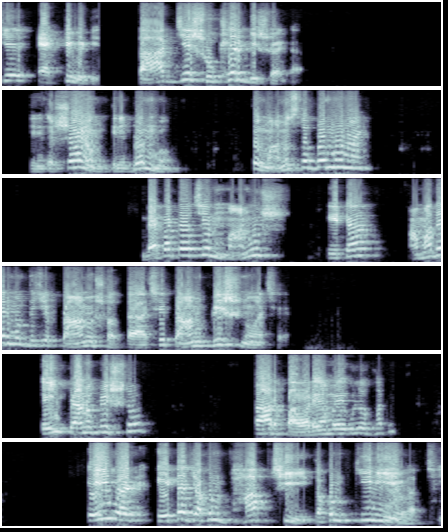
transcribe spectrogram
যে অ্যাক্টিভিটি তার যে সুখের বিষয়টা, তিনি তো স্বয়ং, তিনি ব্রহ্ম। তো মানুষ তো ব্রহ্ম নয়। ব্যাপারটা হচ্ছে মানুষ এটা আমাদের মধ্যে যে প্রাণ সত্তা আছে প্রাণ কৃষ্ণ আছে, এই প্রাণ কৃষ্ণ তার পাওয়ারে আমরা এগুলো ভাবি। এইবার এটা যখন ভাবছি, তখন কি নিয়ে ভাবছি?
